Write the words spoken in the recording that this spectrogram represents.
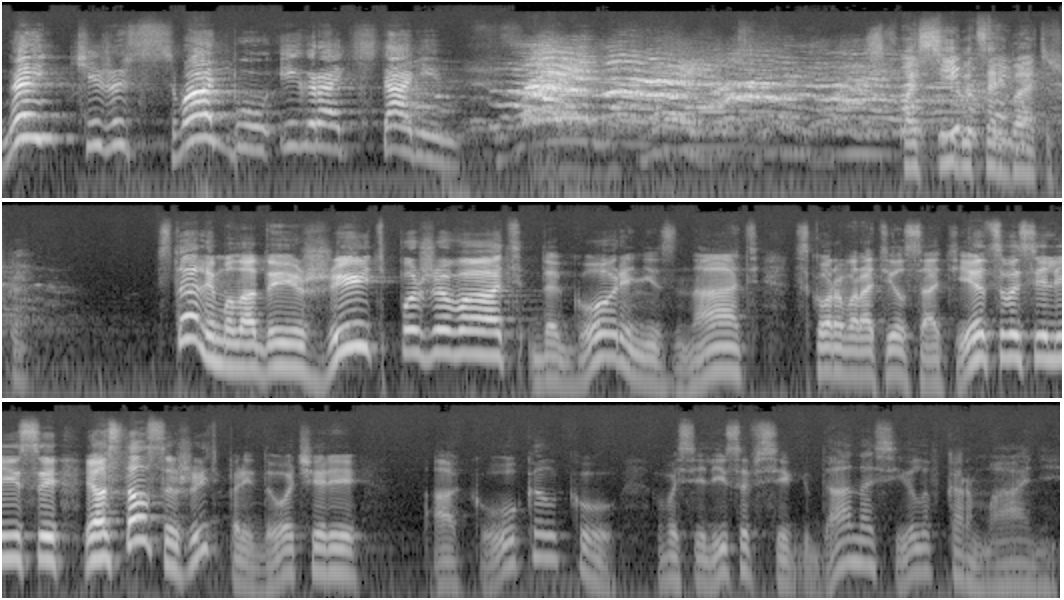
Нынче же свадьбу играть станем. Спасибо, царь-батюшка. Стали молодые жить, поживать, да горя не знать. Скоро воротился отец Василисы и остался жить при дочери. А куколку Василиса всегда носила в кармане.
